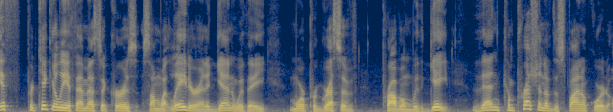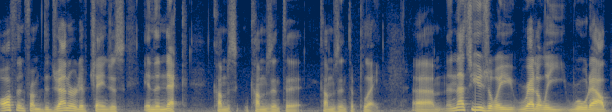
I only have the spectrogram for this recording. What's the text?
If, particularly if MS occurs somewhat later, and again with a more progressive problem with gait, then compression of the spinal cord, often from degenerative changes in the neck, comes, comes, into, comes into play. Um, and that's usually readily ruled out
